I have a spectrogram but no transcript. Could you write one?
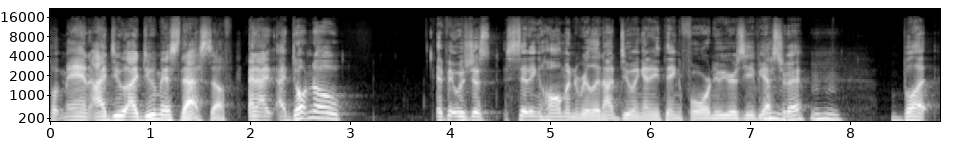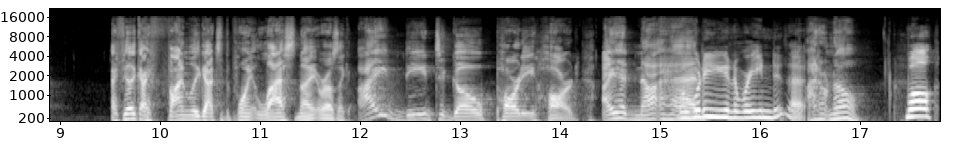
But man, I do I do miss that stuff. And I, I don't know if it was just sitting home and really not doing anything for New Year's Mm-hmm. Eve yesterday. But I feel like I finally got to the point last night where I was like, I need to go party hard. I had not had Well, what are you gonna? Where are you gonna do that? I don't know. Well,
